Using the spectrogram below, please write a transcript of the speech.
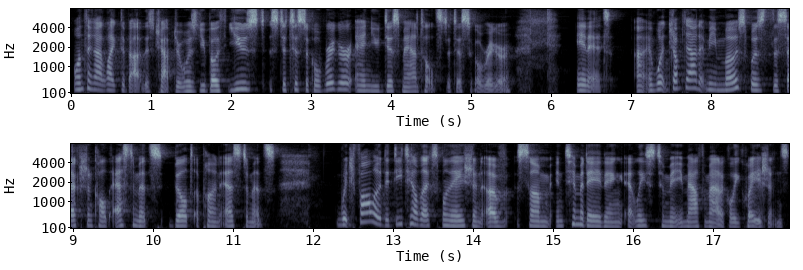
one thing I liked about this chapter was you both used statistical rigor and you dismantled statistical rigor in it. Uh, and what jumped out at me most was the section called Estimates Built Upon Estimates which followed a detailed explanation of some intimidating, at least to me, mathematical equations.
